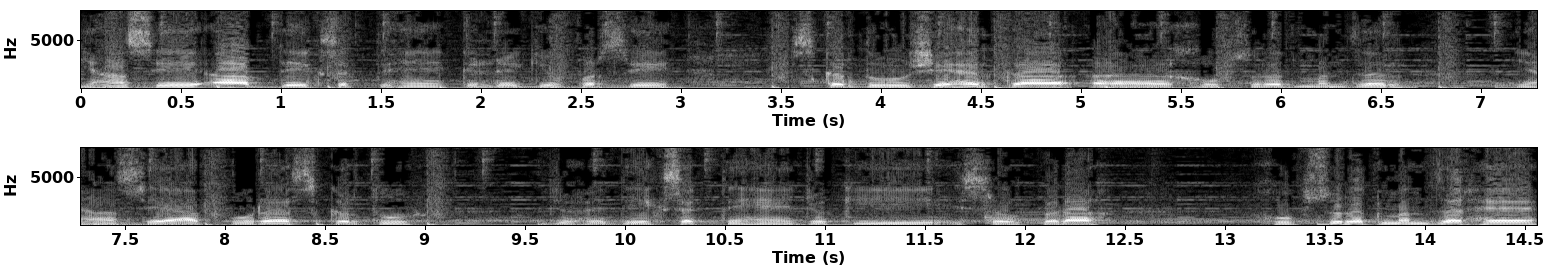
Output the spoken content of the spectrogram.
یہاں سے آپ دیکھ سکتے ہیں قلعے کے اوپر سے اسکردو شہر کا خوبصورت منظر۔ یہاں سے آپ پورا اسکردو جو ہے دیکھ سکتے ہیں، جو کہ اس وقت بڑا خوبصورت منظر ہے۔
